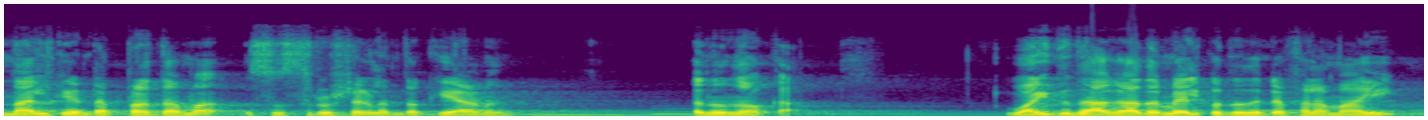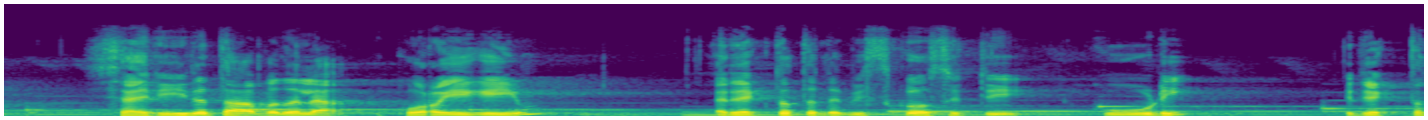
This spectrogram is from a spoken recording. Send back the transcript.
നൽകേണ്ട പ്രഥമ ശുശ്രൂഷകൾ എന്തൊക്കെയാണ് എന്ന് നോക്കാം. വൈദ്യുതാഘാതം ഏൽക്കുന്നതിന്റെ ഫലമായി ശരീര താപനില കുറയുകയും രക്തത്തിന്റെ വിസ്കോസിറ്റി കൂടി രക്തം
